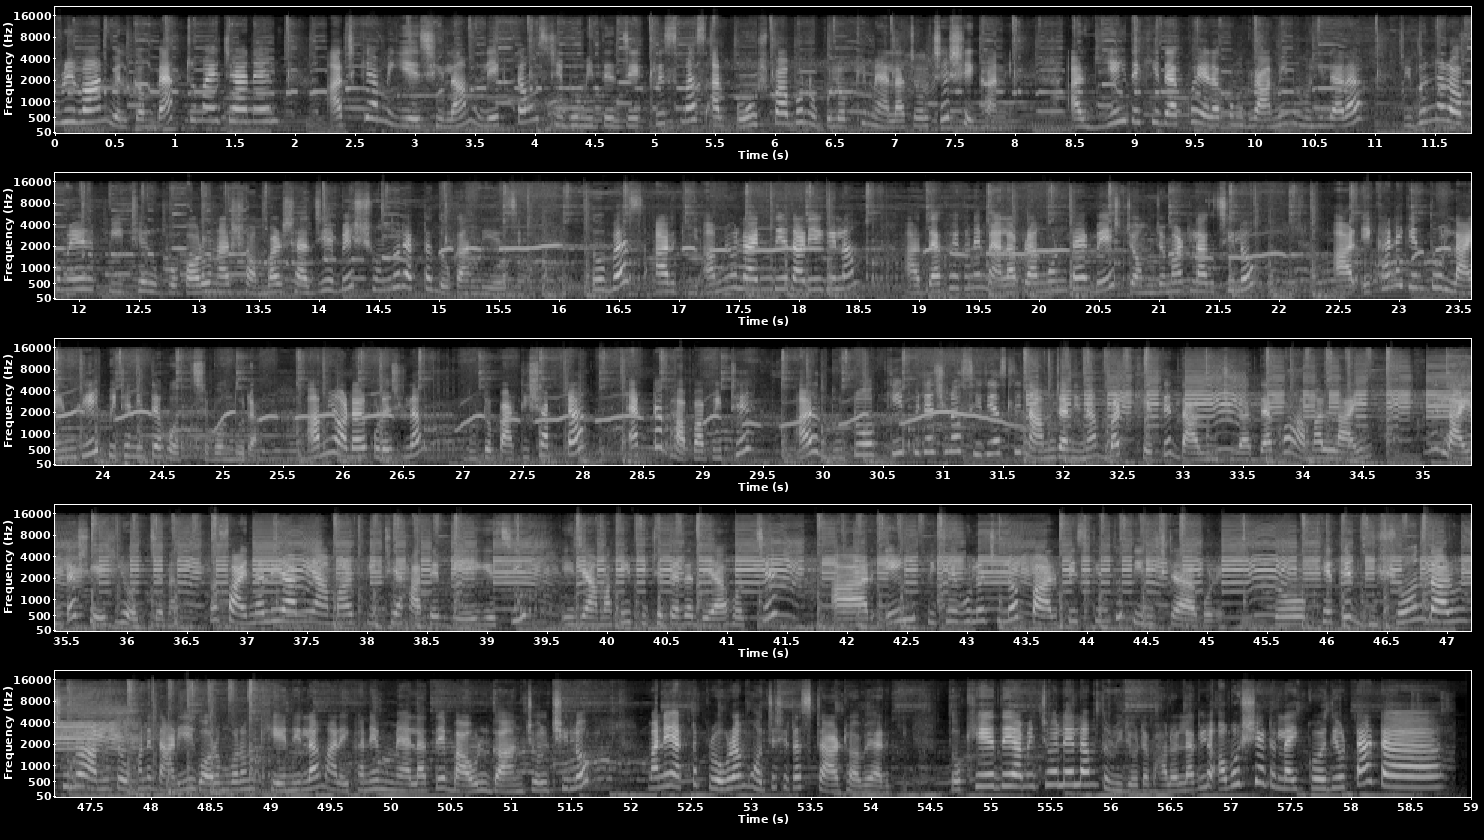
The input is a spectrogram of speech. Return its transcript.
Everyone welcome back to my channel আজকে আমি গিয়েছিলাম লেক টাউন শ্রীভূমিতে যে ক্রিসমাস আর পৌষ পার্বণ উপলক্ষে মেলা চলছে সেখানে। আর গিয়েই দেখি দেখো এরকম গ্রামীণ মহিলারা বিভিন্ন রকমের পিঠের উপকরণ আর সম্ভার সাজিয়ে বেশ সুন্দর একটা দোকান দিয়েছে। তো ব্যাস, আর কি, আমিও লাইন দিয়ে দাঁড়িয়ে গেলাম। আর দেখো এখানে মেলা প্রাঙ্গণটায় বেশ জমজমাট লাগছিল। আর এখানে কিন্তু লাইন দিয়েই পিঠে নিতে হচ্ছে বন্ধুরা। আমি অর্ডার করেছিলাম দুটো পাটিসাপটা, একটা ভাপা পিঠে, আর দুটো কি পিঠে ছিল সিরিয়াসলি নাম জানি না বাট খেতে দারুণ ছিল। আর দেখো আমার লাইন মানে লাইনটা শেষই হচ্ছে না। তো ফাইনালি আমি আমার পিঠে হাতে পেয়ে গেছি। এই যে আমাকে এই পিঠেটা দেওয়া হচ্ছে। আর এই পিঠেগুলো ছিল পার পিস কিন্তু তিরিশ টাকা করে। তো খেতে ভীষণ দারুণ ছিল। আমি তো ওখানে দাঁড়িয়ে গরম গরম খেয়ে নিলাম। আর এখানে মেলাতে বাউল গান চলছিল। মানে একটা প্রোগ্রাম হচ্ছে, সেটা স্টার্ট হবে আর কি। তো খেয়ে দিয়ে আমি চলে এলাম। তো ভিডিওটা ভালো লাগলে অবশ্যই একটা লাইক করে দিও। টাটা!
